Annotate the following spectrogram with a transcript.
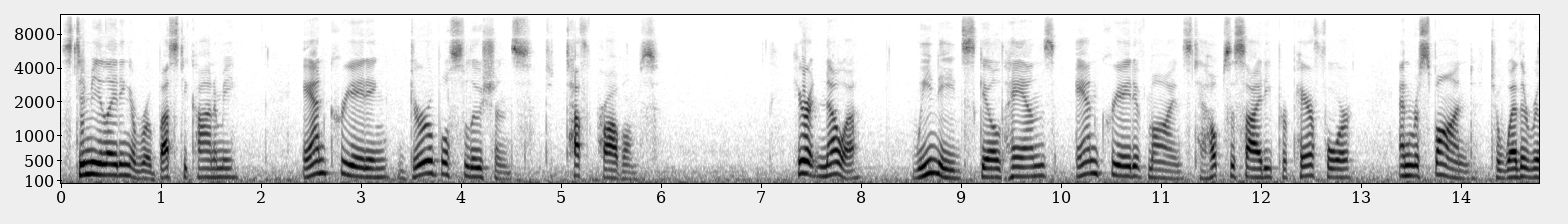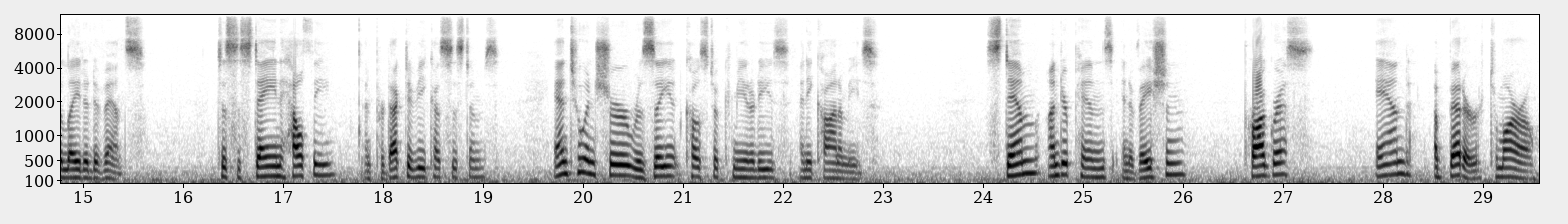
stimulating a robust economy, and creating durable solutions to tough problems. Here at NOAA, we need skilled hands and creative minds to help society prepare for and respond to weather-related events, to sustain healthy and productive ecosystems, and to ensure resilient coastal communities and economies. STEM underpins innovation, progress, and a better tomorrow.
